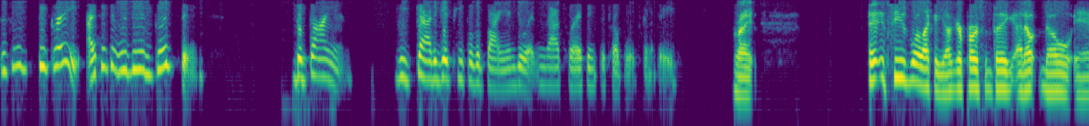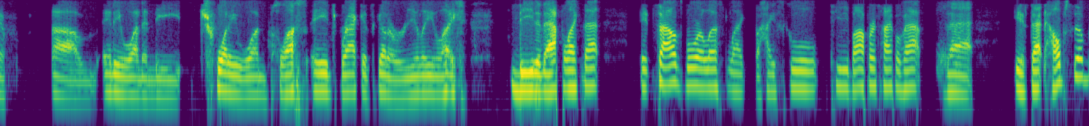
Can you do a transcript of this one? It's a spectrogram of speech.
this would be great i think it would be a good thing the buy-in we got to get people to buy into it and that's where i think the trouble is going to be Right. It, it seems more like a younger person thing. I don't know if um anyone in the 21 plus age bracket's going to really like need an app like that. It sounds more or less like the high school TV bopper type of app that if that helps them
